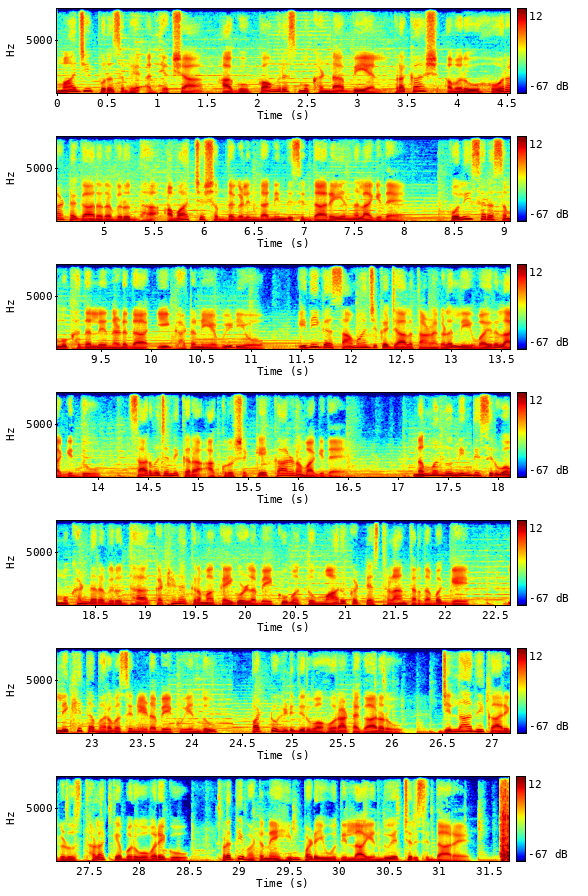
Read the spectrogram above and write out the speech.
ಮಾಜಿ ಪುರಸಭೆ ಅಧ್ಯಕ್ಷ ಹಾಗೂ ಕಾಂಗ್ರೆಸ್ ಮುಖಂಡ ಬಿಎಲ್ ಪ್ರಕಾಶ್ ಅವರು ಹೋರಾಟಗಾರರ ವಿರುದ್ಧ ಅವಾಚ್ಯ ಶಬ್ದಗಳಿಂದ ನಿಂದಿಸಿದ್ದಾರೆ ಎನ್ನಲಾಗಿದೆ. ಪೊಲೀಸರ ಸಮ್ಮುಖದಲ್ಲೇ ನಡೆದ ಈ ಘಟನೆಯ ವಿಡಿಯೋ ಇದೀಗ ಸಾಮಾಜಿಕ ಜಾಲತಾಣಗಳಲ್ಲಿ ವೈರಲ್ ಆಗಿದ್ದು ಸಾರ್ವಜನಿಕರ ಆಕ್ರೋಶಕ್ಕೆ ಕಾರಣವಾಗಿದೆ. ನಮ್ಮನ್ನು ನಿಂದಿಸಿರುವ ಮುಖಂಡರ ವಿರುದ್ಧ ಕಠಿಣ ಕ್ರಮ ಕೈಗೊಳ್ಳಬೇಕು ಮತ್ತು ಮಾರುಕಟ್ಟೆ ಸ್ಥಳಾಂತರದ ಬಗ್ಗೆ ಲಿಖಿತ ಭರವಸೆ ನೀಡಬೇಕು ಎಂದು ಪಟ್ಟು ಹಿಡಿದಿರುವ ಹೋರಾಟಗಾರರು ಜಿಲ್ಲಾಧಿಕಾರಿಗಳು ಸ್ಥಳಕ್ಕೆ ಬರುವವರೆಗೂ ಪ್ರತಿಭಟನೆ ಹಿಂಪಡೆಯುವುದಿಲ್ಲ ಎಂದು ಎಚ್ಚರಿಸಿದ್ದಾರೆ.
